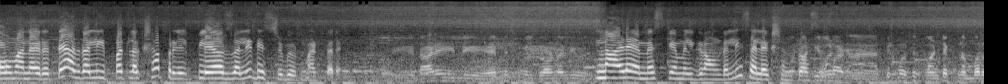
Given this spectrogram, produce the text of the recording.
ಬಹುಮಾನ ಇರುತ್ತೆ. ಅದರಲ್ಲಿ ಇಪ್ಪತ್ತು ಲಕ್ಷ ಪ್ಲೇಯರ್ಸ್ ಅಲ್ಲಿ ಡಿಸ್ಟ್ರಿಬ್ಯೂಟ್ ಮಾಡ್ತಾರೆ. ನಾಳೆ ಇಲ್ಲಿ M S K mill selection process ಮಾಡಿಸಿ contact number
